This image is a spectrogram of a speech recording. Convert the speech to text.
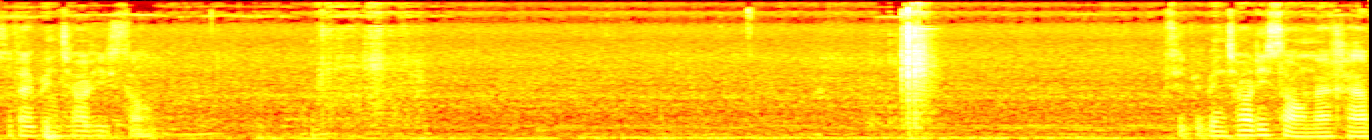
สไตล์เป็นช่อที่สองสร็จไปเป็นช่อที่สองนะครับ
